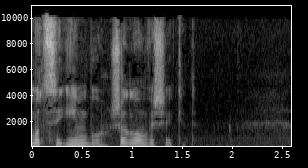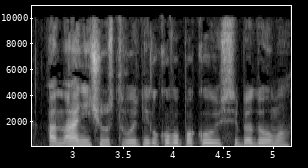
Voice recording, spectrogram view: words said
מוציאים бо шалом вешекет. Она не чувствует никакого покоя у себя дома.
